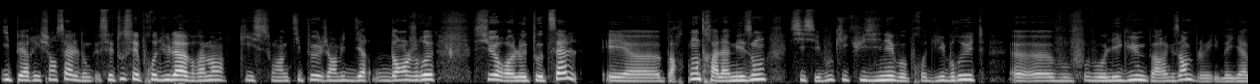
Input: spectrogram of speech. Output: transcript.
hyper riches en sel. Donc c'est tous ces produits là vraiment qui sont un petit peu, j'ai envie de dire, dangereux sur le taux de sel. Et euh, par contre, à la maison, si c'est vous qui cuisinez vos produits bruts, euh, vos, légumes par exemple, il eh ben, n'y a,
